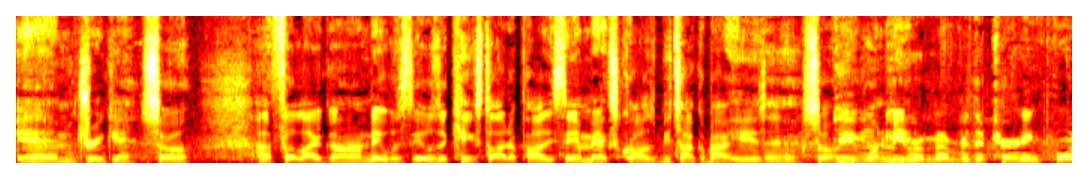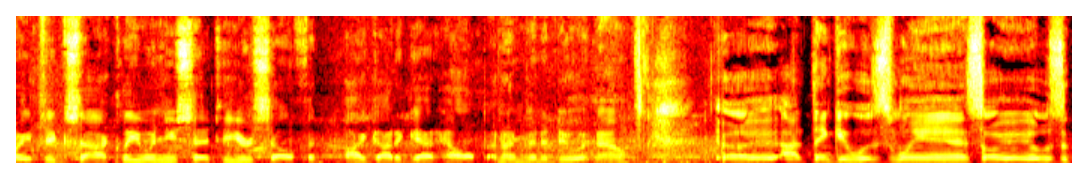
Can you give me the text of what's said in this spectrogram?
and drinking. So I feel like um, it was it was a Kickstarter probably seeing Maxx Crosby talk about his, and so do, he wanted me. Do you remember the turning point exactly when you said to yourself, that "I got to get help, and I'm going to do it now"? Uh, I think it was when so it was a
